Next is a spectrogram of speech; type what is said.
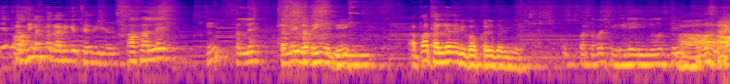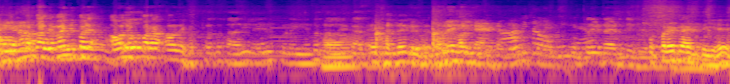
ਇਹ ਅਸੀਂ ਪਤਾ ਨਹੀਂ ਕਿੱਥੇ ਦੀ ਆ ਆ ਥੱਲੇ ਥੱਲੇ ਥੱਲੇ ਫਸੀ ਹੁੰਦੀ ਆਪਾਂ ਥੱਲੇ ਤੇ ਨਹੀਂ ਕੋਖਲ ਕਰੀਏ ਉੱਪਰ ਤਾਂ ਛੀੜੇ ਹੀ ਉਹ ਸੀ ਹਾਂ। ਉੱਪਰ ਤਾਂ ਜਮਾ ਨਹੀਂ ਪਰ ਆਹ ਉੱਪਰ ਆਹ ਦੇਖ। ਉੱਪਰ ਤਾਂ ਸਾਰੀ ਲੈਣ ਕੁੜੀਆਂ ਤਾਂ ਥੱਲੇ ਇਹ ਕਰ ਥੱਲੇ ਨਹੀਂ ਥੱਲੇ ਆ। ਵੀ ਤਾਂ ਉਹ ਹੀ ਉੱਪਰ ਹੀ ਟਾਈਟ ਦੀ ਉੱਪਰ ਹੀ ਟਾਈਟ ਦੀ ਇਹ।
